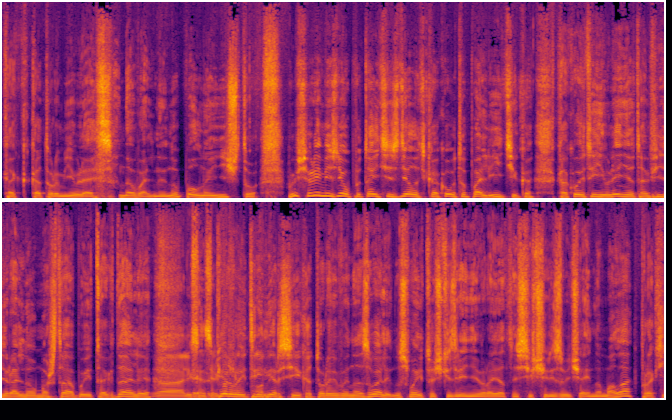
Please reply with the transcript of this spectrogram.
как, которым является Навальный, ну, полное ничто. Вы все время из него пытаетесь сделать какого-то политика, какое-то явление там федерального масштаба и так далее. Александр Первые три он... версии, которые вы назвали, ну, с моей точки зрения, вероятность их чрезвычайно мала, практически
